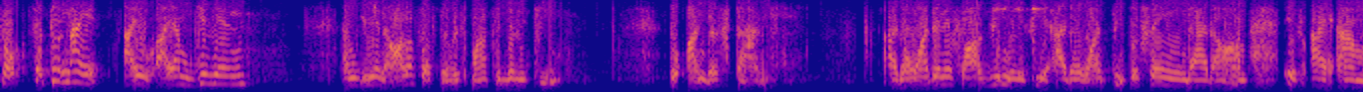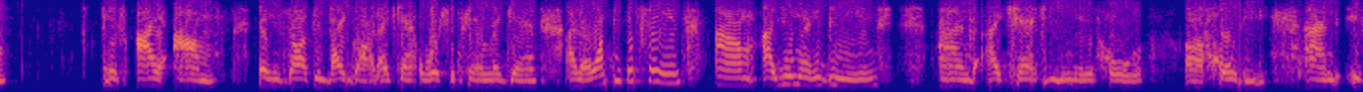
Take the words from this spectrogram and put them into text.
So so tonight I I am giving I'm giving all of us the responsibility to understand. I don't want any false humility. I don't want people saying that um if I am if I am exalted by God, I can't worship Him again. I don't want people saying I'm a human being and I can't be made whole or holy. And if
